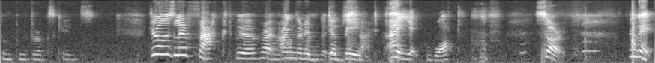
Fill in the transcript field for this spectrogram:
Don't do drugs, kids. Do you know this little fact, Boo? Right, I'm gonna debate. yeah, what? Sorry. Okay,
